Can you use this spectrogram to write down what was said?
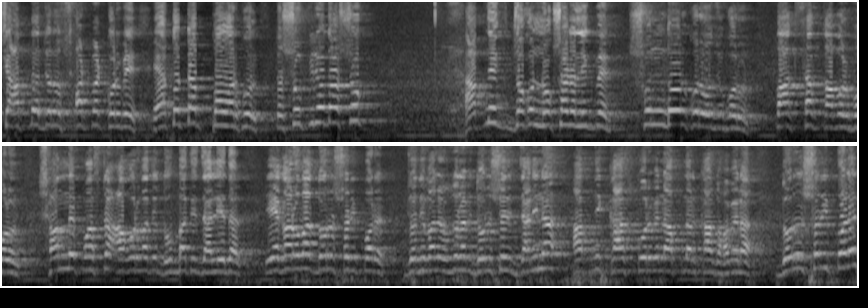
সে আপনার জন্য ছটফট করবে, এতটা পাওয়ারফুল তো সুপ্রিয় দর্শক, আপনি যখন নকশাটা লিখবেন, সুন্দর করে অজু করুন, পাক সাপ কাপড় পরুন, সামনে পাঁচটা আগরবাতি ধূপবাতি জ্বালিয়ে দেন এগারো বার দরুদ শরীফ পড়েন। যদি বলেন, হুজুর, আমি দরুদ শরীফ জানি না, আপনি কাজ করবেন আপনার কাজ হবে না। দরুদ শরীফ পড়েন,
